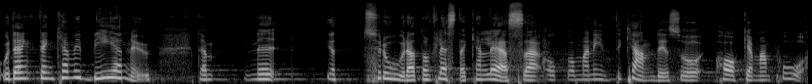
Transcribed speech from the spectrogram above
Och den, den kan vi be nu. Den, ni, jag tror att de flesta kan läsa och om man inte kan det så hakar man på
